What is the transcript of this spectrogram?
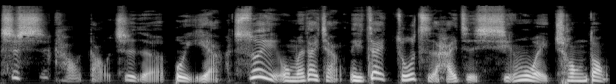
是思考导致的不一样，所以我们在讲，你在阻止孩子行为冲动。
